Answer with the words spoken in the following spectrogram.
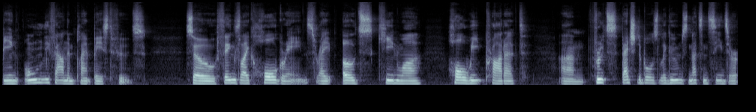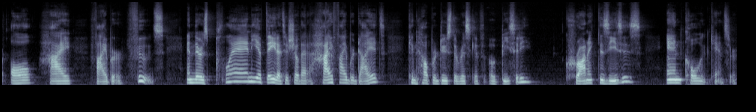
being only found in plant based foods. So, things like whole grains, right? Oats, quinoa, whole wheat product, um, fruits, vegetables, legumes, nuts, and seeds are all high fiber foods. And there's plenty of data to show that a high fiber diet can help reduce the risk of obesity, chronic diseases, and colon cancer,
